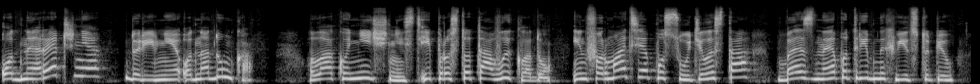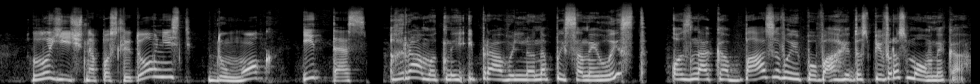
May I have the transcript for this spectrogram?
одне речення дорівнює одна думка. Лаконічність і простота викладу, інформація по суті листа без непотрібних відступів, логічна послідовність думок і тез. Грамотний і правильно написаний лист ознака базової поваги до співрозмовника.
